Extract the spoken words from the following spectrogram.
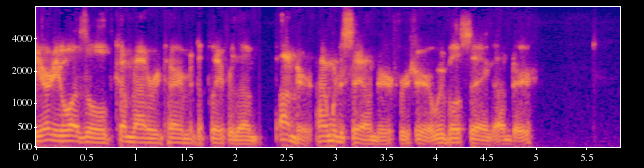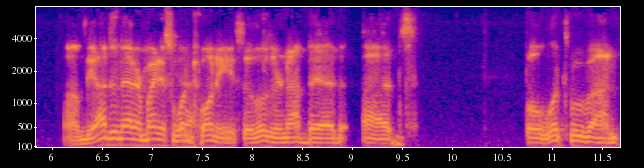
He already was old coming out of retirement to play for them. Under. I'm going to say under for sure. We're both saying under. Um, the odds in that are minus 120, so those are not bad odds. But let's move on.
